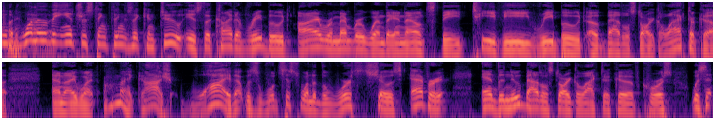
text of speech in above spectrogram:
well, one of the interesting things they can do is the kind of reboot. I remember when they announced the TV reboot of Battlestar Galactica, and I went, "Oh my gosh, why. That was just one of the worst shows ever. And the new Battlestar Galactica, of course, was a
